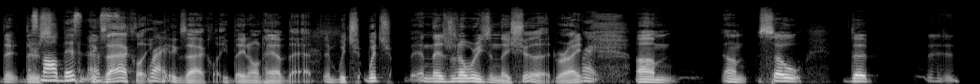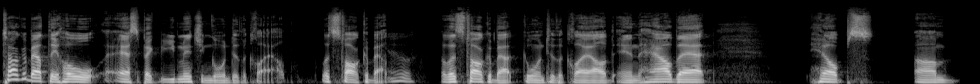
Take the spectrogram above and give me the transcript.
the, there's small business. exactly Right. exactly they don't have that and which which and there's no reason they should right Right. Um, um, so the talk about the whole aspect you mentioned going to the cloud. Let's talk about Ooh. let's talk about going to the cloud and how that helps um,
